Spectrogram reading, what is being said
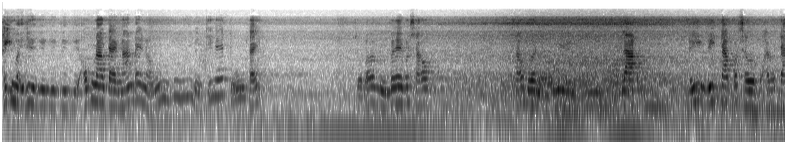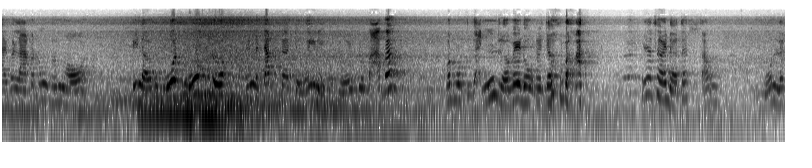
thấy mấy cái, cái, cái, cái, cái, ông nào chạy ngang đây nó cũng không để chi hết cũng thấy. Rồi đó mình về bữa sau. Sau bữa nữa mình lạc đi đi chăm có sờ gọi nó chạy mà lạc có trong thương hộ. Thì nó muốn muốn cũng được nên là chắc uh, chuối này chuối chuối bắp á mất một gánh rửa về độ rồi chờ bà. Cái thời nữa tới tao muốn lên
